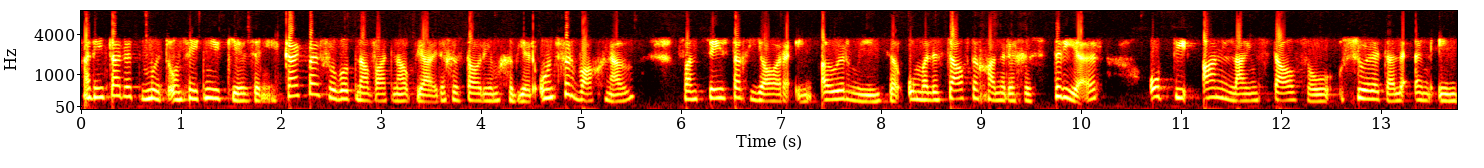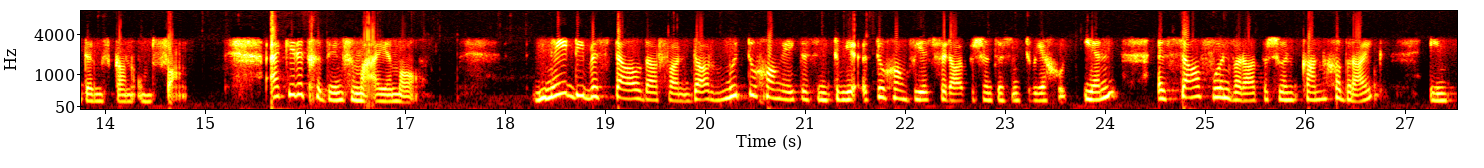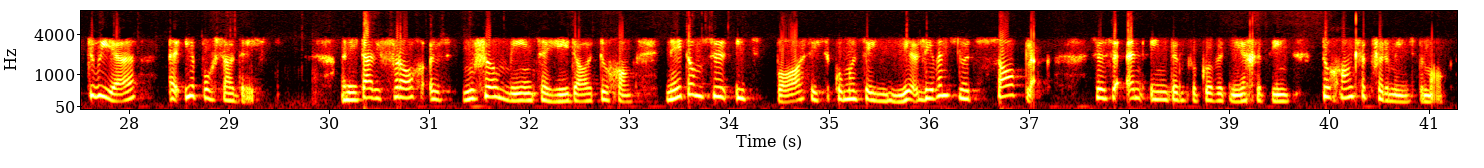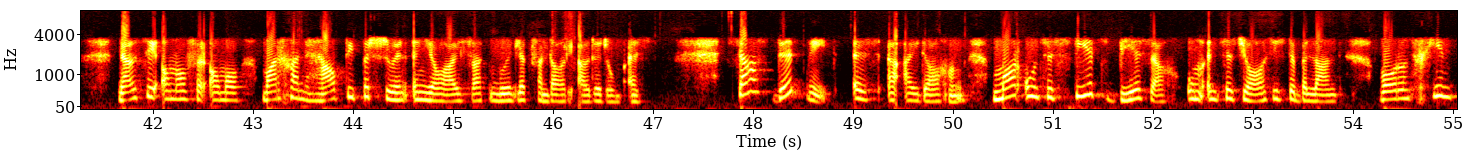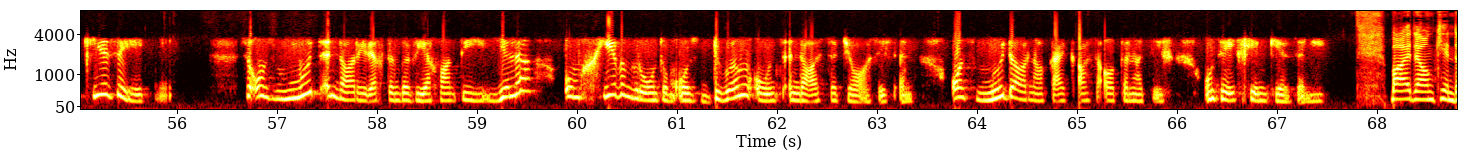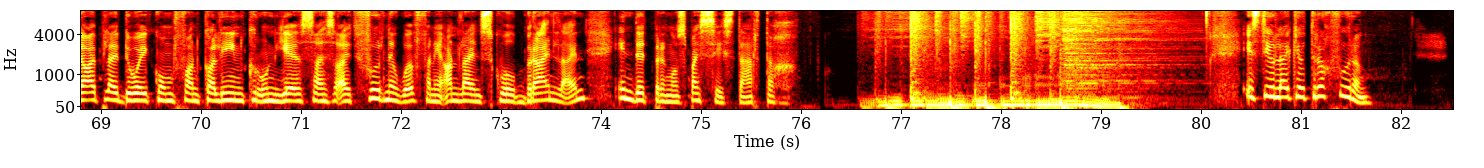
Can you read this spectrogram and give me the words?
Anita, dit moet, ons het nie 'n keuse nie. Kyk byvoorbeeld na wat nou op die huidige stadium gebeur. Ons verwag nou van 60 jaar en ouer mense om hulle self te gaan registreer op die aanlyn stelsel sodat hulle inentings kan ontvang. Ek het dit gedoen vir my eie ma. Net die bestel daarvan, daar moet toegang hê tussen twee toegang wees vir daai persoon tussen twee goed. 1 'n selfoon wat daai persoon kan gebruik en 2 'n e-posadres. En dit die vraag is hoeveel mense het daai toegang net om so iets basies kom ons sê lewensnoodsaaklik soos 'n inenting vir COVID-19 toeganklik vir mense te maak. Nou sê almal vir almal, maar gaan help die persoon in jou huis wat moontlik van daardie ouderdom is. Selfs dit net is 'n uitdaging, maar ons is steeds besig om in situasies te beland waar ons geen keuse het nie. So ons moet in daardie rigting beweeg want die hele omgewing rondom ons dwing ons in daai situasies in. Ons moet daarna kyk as alternatief. Ons het geen keuse nie. Baie dankie en daai pleidooi kom van Colleen Cronje, sy is uitvoerende hoof van die aanlyn skool Breinlyn en dit bring ons by 6:30. Is dit like jou terugvoering?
